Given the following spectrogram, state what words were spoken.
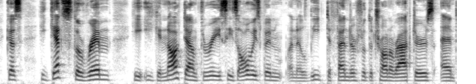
because he gets the rim, he, he can knock down threes. He's always been an elite defender for the Toronto Raptors, and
